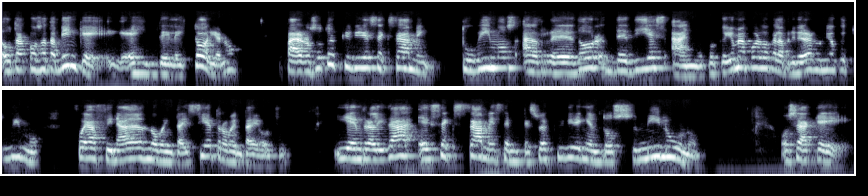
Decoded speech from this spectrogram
otra cosa también que es de la historia, ¿no? Para nosotros escribir ese examen tuvimos alrededor de 10 años, porque yo me acuerdo que la primera reunión que tuvimos fue a finales del 97, 98. Y en realidad ese examen se empezó a escribir en el 2001. O sea que,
